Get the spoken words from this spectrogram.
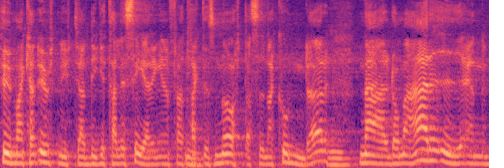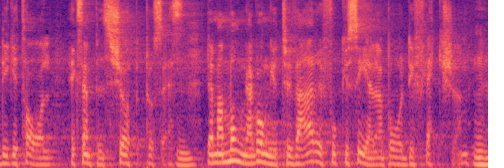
hur man kan utnyttja digitaliseringen för att mm. faktiskt möta sina kunder mm. när de är i en digital, exempelvis köpprocess. Mm. Där man många gånger tyvärr fokuserar på deflection. Mm.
